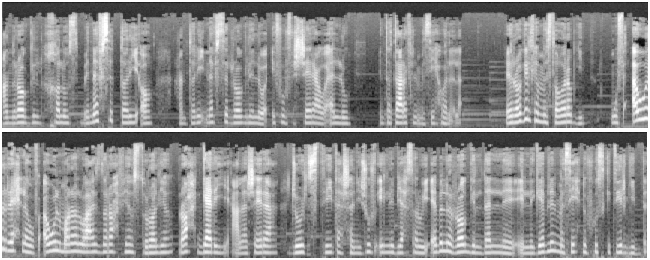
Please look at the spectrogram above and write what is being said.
عن راجل خلص بنفس الطريقة عن طريق نفس الراجل اللي وقفه في الشارع وقال له أنت تعرف المسيح ولا لأ؟ الراجل كان مستغرب جدا. وفي أول رحلة وفي أول مرة الواعظ ده راح فيها أستراليا راح جري على شارع جورج ستريت عشان يشوف إيه اللي بيحصل ويقابل الراجل ده اللي, اللي جاب للمسيح نفوس كتير جدا.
